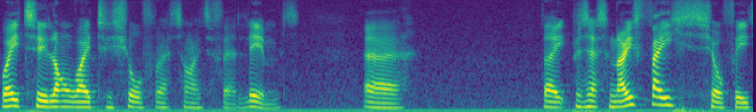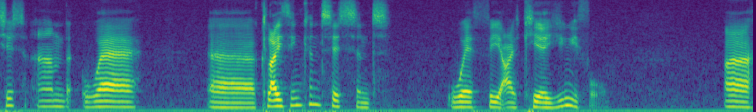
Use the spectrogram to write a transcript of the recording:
way too long, way too short for the size of their limbs. Uh, they possess no facial features and wear uh, clothing consistent with the IKEA uniform. Uh,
